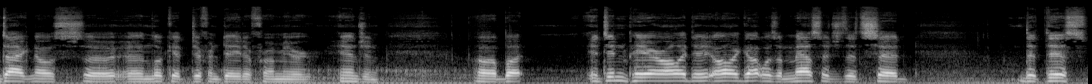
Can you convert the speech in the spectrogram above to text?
diagnose uh, and look at different data from your engine. Uh, but it didn't pair. All I did, all I got was a message that said that this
